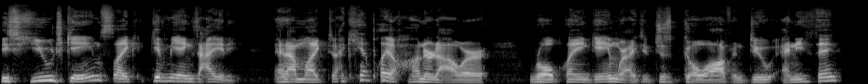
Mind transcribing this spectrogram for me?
These huge games, like, give me anxiety. And I'm like, I can't play a hundred hour role playing game where I could just go off and do anything.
